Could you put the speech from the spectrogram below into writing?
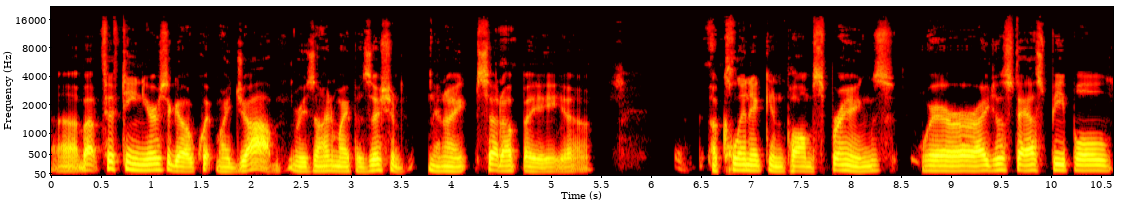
uh, about 15 years ago, quit my job, resigned my position, and I set up a uh, a clinic in Palm Springs where I just asked people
